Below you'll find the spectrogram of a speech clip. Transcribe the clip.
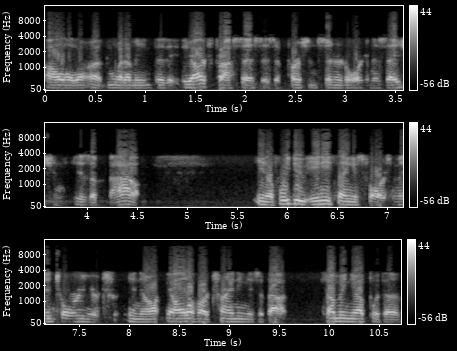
all along. What I mean, the, the ARCS process as a person centered organization is about. You know, if we do anything as far as mentoring or tr- you know, all of our training is about coming up with a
